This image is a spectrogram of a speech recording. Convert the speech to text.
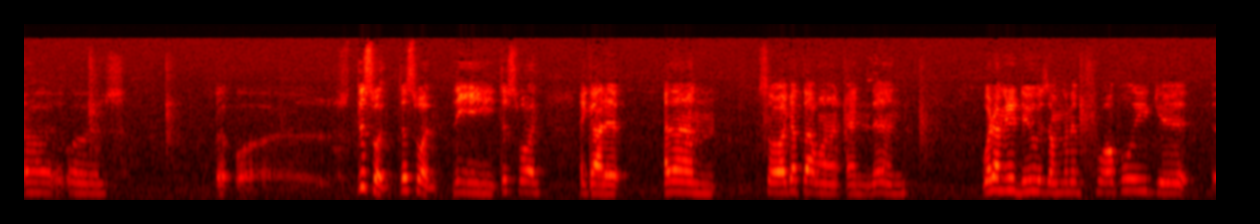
uh, it was. It was this one. This one. The this one. I got it, and then so I got that one, and then what I'm gonna do is I'm gonna probably get uh,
